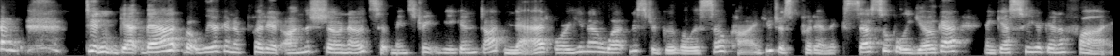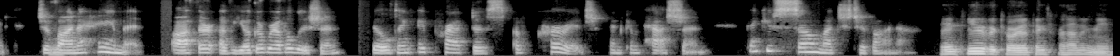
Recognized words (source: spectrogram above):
didn't get that, but we're going to put it on the show notes at mainstreetvegan.net. Or, you know what? Mr. Google is so kind. You just put in accessible yoga, and guess who you're going to find? Jivana Heyman, author of Yoga Revolution Building a Practice of Courage and Compassion. Thank you so much, Jivana. Thank you, Victoria. Thanks for having me.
